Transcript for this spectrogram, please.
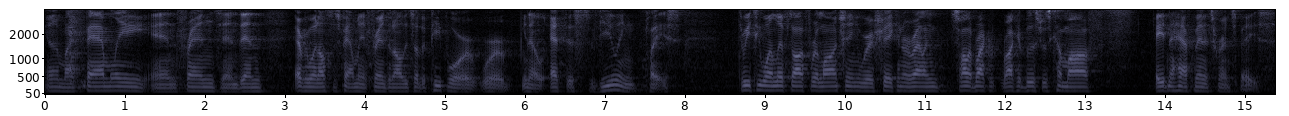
you know, my family and friends, and then everyone else's family and friends, and all these other people were, were you know, at this viewing place. Three, two, one, liftoff. We're launching. We're shaking, we're rattling. Solid rocket, rocket boosters come off. Eight and a half minutes. We're in space.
